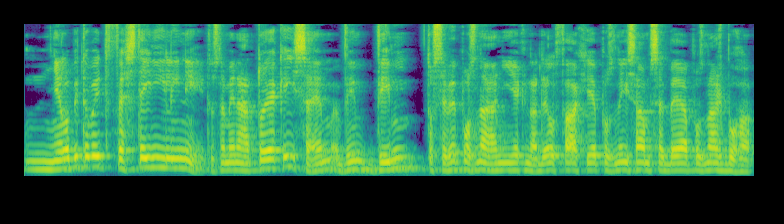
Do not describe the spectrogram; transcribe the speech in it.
mělo by to být ve stejné linii. To znamená, to, jaký jsem, vím, vím to sebepoznání, jak na Delfách je, poznej sám sebe a poznáš Boha.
